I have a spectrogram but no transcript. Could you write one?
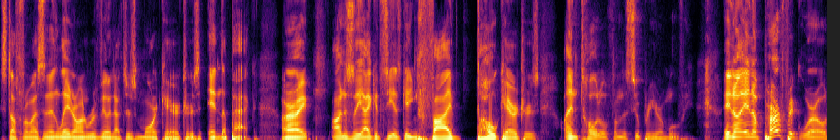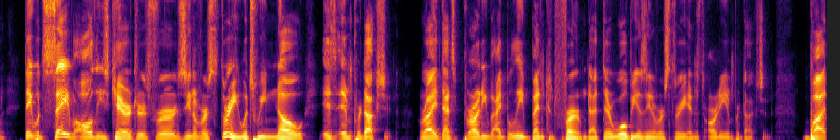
stuff from us and then later on revealing that there's more characters in the pack. All right. Honestly, I could see us getting five whole characters in total from the superhero movie. In a, in a perfect world, they would save all these characters for Xenoverse 3, which we know is in production, right? That's already, I believe, been confirmed that there will be a Xenoverse 3 and it's already in production. But,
